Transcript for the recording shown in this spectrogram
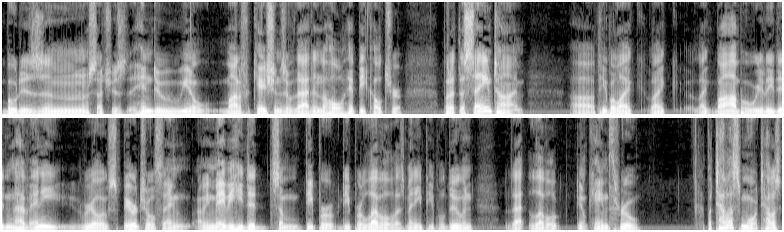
Buddhism, such as Hindu, you know, modifications of that, and the whole hippie culture, but at the same time, uh, people like like like Bob, who really didn't have any real spiritual thing. I mean, maybe he did some deeper deeper level, as many people do, and that level, you know, came through. But tell us more. Tell us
